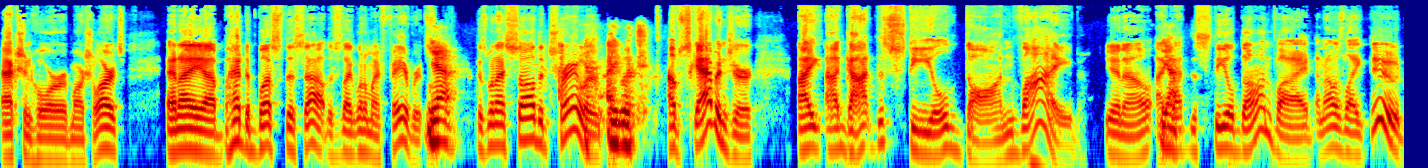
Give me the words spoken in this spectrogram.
action, horror, martial arts, and I uh, had to bust this out. This is like one of my favorites. Yeah, because when I saw the trailer I would. of Scavenger, I I got the Steel Dawn vibe. You know, I yeah. got the Steel Dawn vibe, and I was like, dude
